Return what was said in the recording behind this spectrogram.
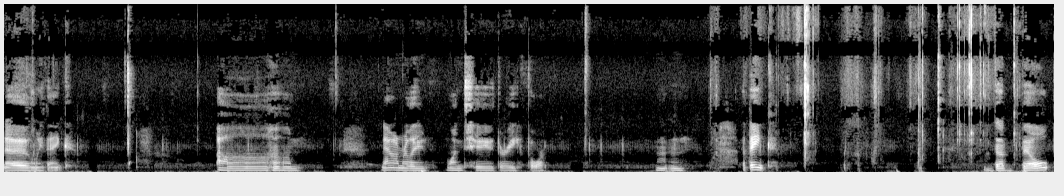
no, let me think. Um, now I'm really one, two, three, four. Mm-mm. I think the belt,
